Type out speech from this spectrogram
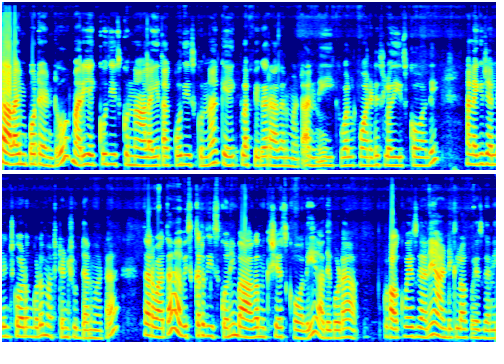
చాలా ఇంపార్టెంట్ మరీ ఎక్కువ తీసుకున్నా అలాగే తక్కువ తీసుకున్నా కేక్ ఫ్లఫీగా రాదనమాట అన్నీ ఈక్వల్ క్వాంటిటీస్లో తీసుకోవాలి. అలాగే జల్లించుకోవడం కూడా మస్ట్ అండ్ షుడ్ అనమాట తర్వాత విస్కర్ తీసుకొని బాగా మిక్స్ చేసుకోవాలి. అది కూడా క్లాక్ వైజ్ కానీ యాంటీ క్లాక్ వైజ్ కానీ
